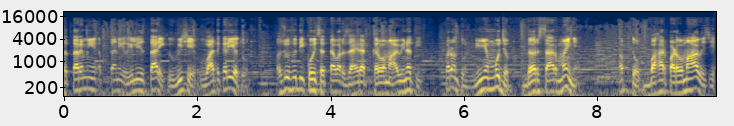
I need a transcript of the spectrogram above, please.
સત્તરમી હપ્તાની રિલીઝ તારીખ વિશે વાત કરીએ તો હજુ સુધી કોઈ સત્તાવાર જાહેરાત કરવામાં આવી નથી. પરંતુ નિયમ મુજબ દર ચાર મહિને હપ્તો બહાર પાડવામાં આવે છે.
